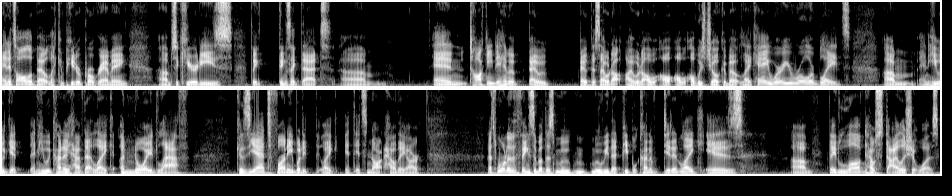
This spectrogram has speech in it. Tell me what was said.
and it's all about like computer programming, um, securities, th- things like that. Um, and talking to him about about this, I would I would always joke about like, hey, where are your rollerblades? Um, and he would get and he would kind of have that like annoyed laugh because yeah, it's funny, but it like it, it's not how they are. That's one of the things about this mo- movie that people kind of didn't like is um, they loved how stylish it was,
